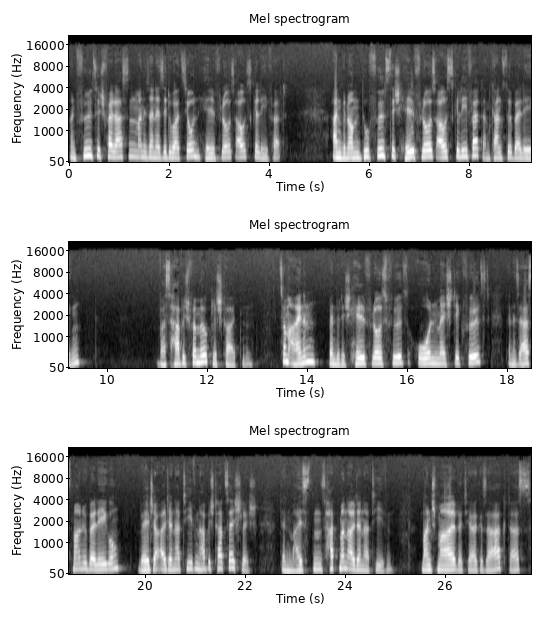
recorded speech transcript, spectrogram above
Man fühlt sich verlassen, man ist einer Situation hilflos ausgeliefert. Angenommen, du fühlst dich hilflos ausgeliefert, dann kannst du überlegen, was habe ich für Möglichkeiten? Zum einen, wenn du dich hilflos fühlst, ohnmächtig fühlst, dann ist erstmal eine Überlegung, welche Alternativen habe ich tatsächlich? Denn meistens hat man Alternativen. Manchmal wird ja gesagt, dass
